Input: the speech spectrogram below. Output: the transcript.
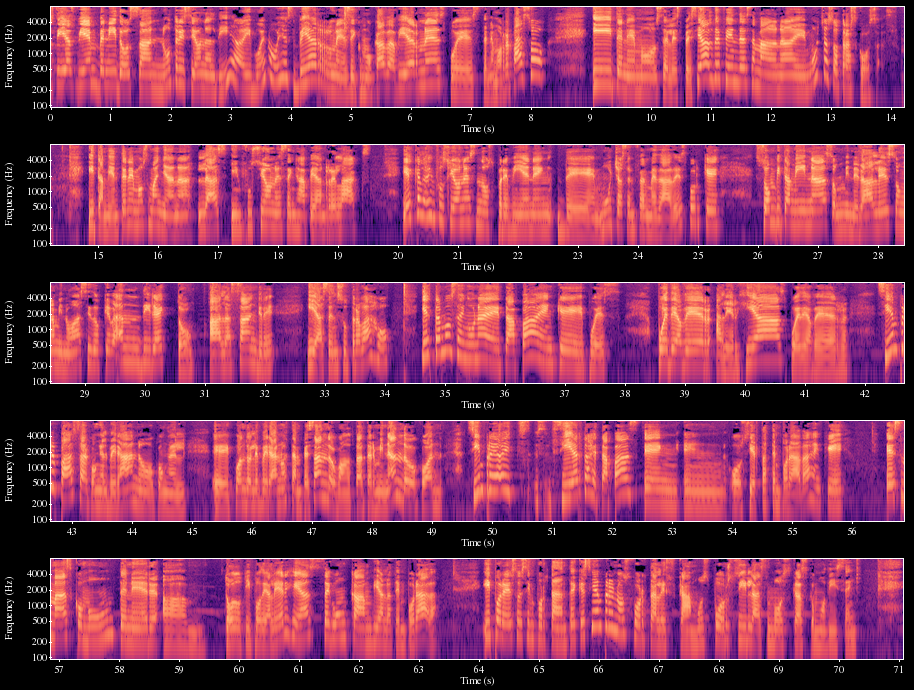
Buenos días, bienvenidos a Nutrición al Día. Y bueno, hoy es viernes y como cada viernes, pues tenemos repaso y tenemos el especial de fin de semana y muchas otras cosas. Y también tenemos mañana las infusiones en Happy and Relax Y es que las infusiones nos previenen de muchas enfermedades porque son vitaminas, son minerales, son aminoácidos que van directo a la sangre y hacen su trabajo. Y estamos en una etapa en que pues puede haber alergias, puede haber, siempre pasa con el verano, con el eh, cuando el verano está empezando, cuando está terminando, cuando siempre hay ciertas etapas en, o ciertas temporadas en que es más común tener todo tipo de alergias según cambia la temporada. Y por eso es importante que siempre nos fortalezcamos por si las moscas, como dicen.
